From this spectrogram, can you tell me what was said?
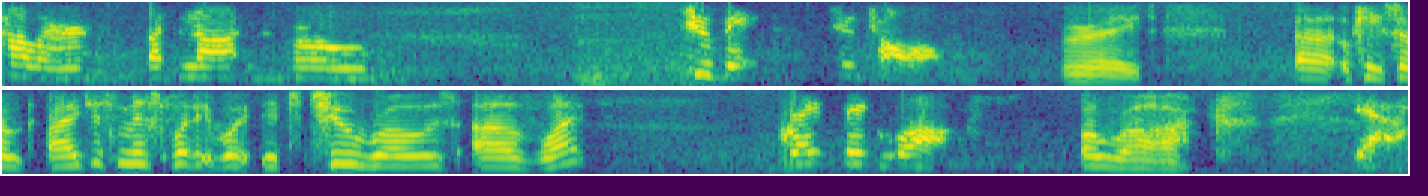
color, but not grow too big, too tall. Right. Uh, okay, so I just missed what, it, what it's two rows of what? Great big rocks. Oh, rocks. Yeah.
